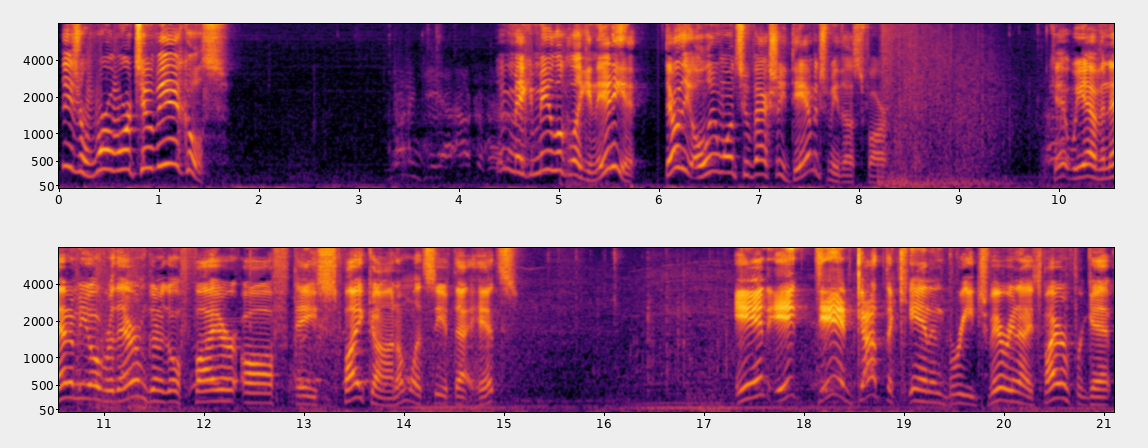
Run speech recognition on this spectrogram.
These are World War II vehicles! They're making me look like an idiot. They're the only ones who've actually damaged me thus far. Okay, we have an enemy over there. I'm going to go fire off a spike on him. Let's see if that hits. And it did! Got the cannon breech. Very nice. Fire and forget.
